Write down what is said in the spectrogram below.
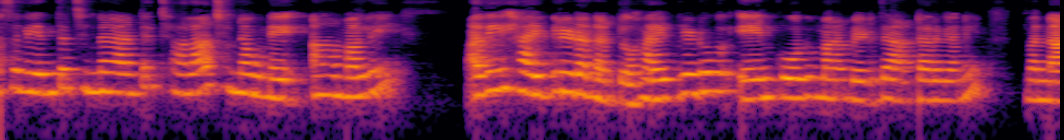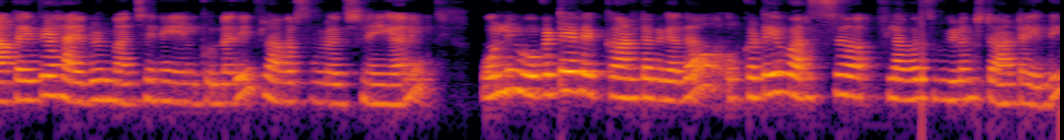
అసలు ఎంత చిన్నగా అంటే చాలా చిన్నగా ఉన్నాయి. మళ్ళీ అది హైబ్రిడ్ అన్నట్టు. హైబ్రిడ్ ఏనుకోదు మనం పెడితే అంటారు కానీ మరి నాకైతే హైబ్రిడ్ మంచిగానే ఏనుకున్నది. ఫ్లవర్స్ కూడా వచ్చినాయి కానీ ఓన్లీ ఒకటే రెక్క అంటారు కదా ఒకటే వరుస ఫ్లవర్స్ వీయడం స్టార్ట్ అయింది.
